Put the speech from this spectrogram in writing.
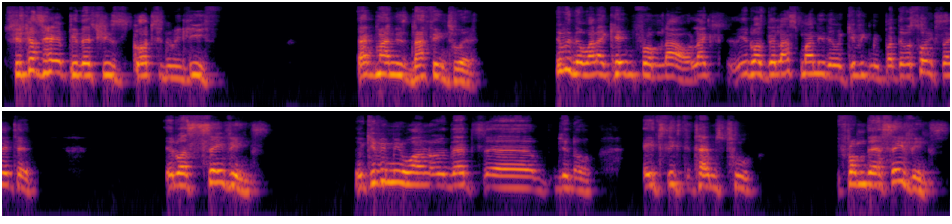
She's just happy that she's gotten relief. That money is nothing to her even the one I came from now, like it was the last money they were giving me, but they were so excited. It was savings. They're giving me one that's uh, you know, 860 times two from their savings.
